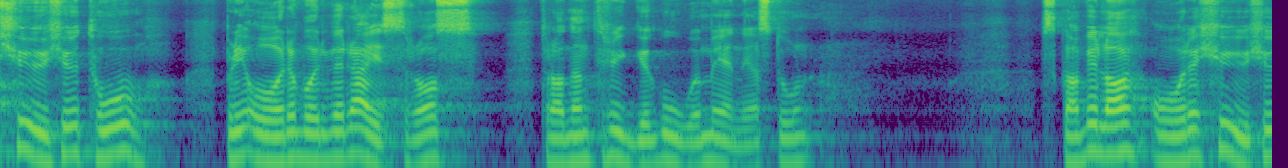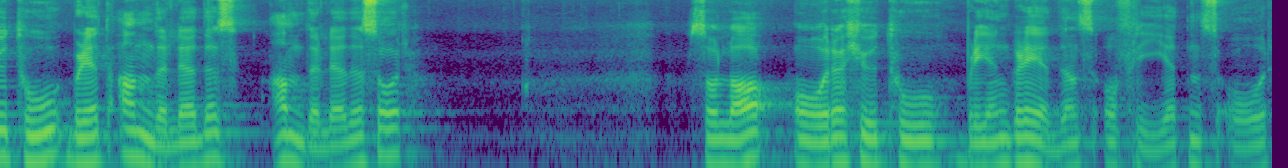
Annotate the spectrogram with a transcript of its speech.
2022 bli året hvor vi reiser oss fra den trygge, gode menighetsstolen? Skal vi la året 2022 bli et annerledes, annerledes år? Så la året 22 bli en gledens og frihetens år.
